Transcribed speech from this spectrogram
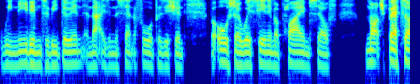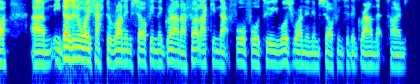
we need him to be doing, and that is in the centre forward position. But also, we're seeing him apply himself much better. Um, he doesn't always have to run himself in the ground. I felt like in that 4 4 2, he was running himself into the ground at times.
